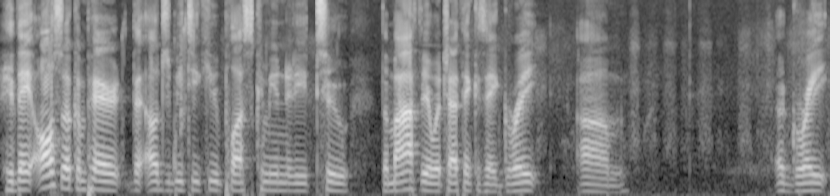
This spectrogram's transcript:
he, they also compared the LGBTQ plus community to the mafia, which I think is a great um, a great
